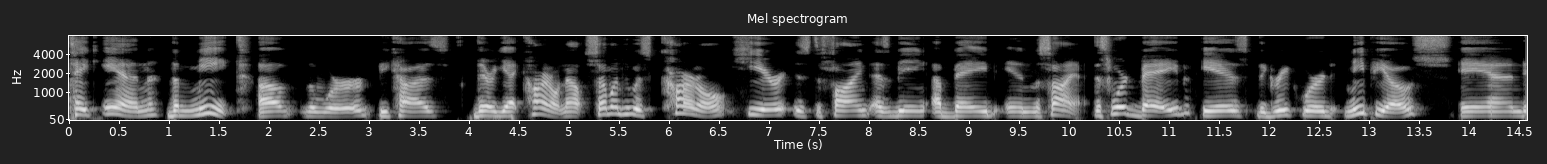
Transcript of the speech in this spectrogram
take in the meat of the word because they're yet carnal. Now, someone who is carnal here is defined as being a babe in Messiah. This word babe is the Greek word nepios, and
